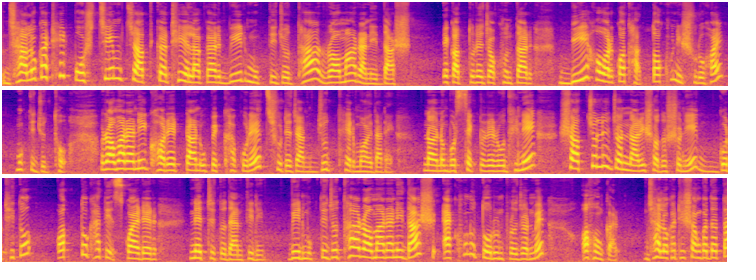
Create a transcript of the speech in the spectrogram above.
ঝালকাঠির পশ্চিম চাঁদকাঠি এলাকার বীর মুক্তিযোদ্ধা রমা রানী দাস। একাত্তরে যখন তার বিয়ে হওয়ার কথা তখনই শুরু হয় মুক্তিযুদ্ধ। রমা রানী ঘরের টান উপেক্ষা করে ছুটে যান যুদ্ধের ময়দানে। নয় নম্বর সেক্টরের অধীনে সাতচল্লিশ জন নারী সদস্য নিয়ে গঠিত অত্যাঘাতী স্কোয়াডের নেতৃত্ব দেন তিনি। বীর মুক্তিযোদ্ধা রমা রানী দাস এখনও তরুণ প্রজন্মের অহংকার। ঝালকাঠি সংবাদদাতা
